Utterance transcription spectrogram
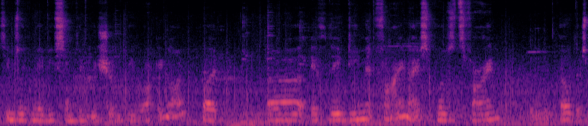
seems like maybe something we shouldn't be walking on, but uh, if they deem it fine, I suppose it's fine. Oh, there's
